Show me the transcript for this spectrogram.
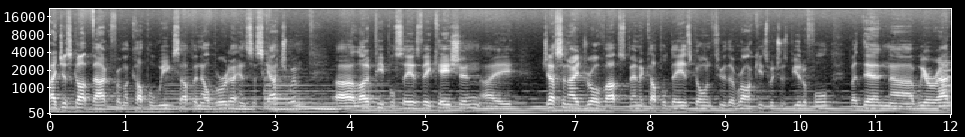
I just got back from a couple weeks up in Alberta and Saskatchewan. Uh, a lot of people say it's vacation. I Jess and I drove up, spent a couple days going through the Rockies, which was beautiful. But then uh, we were at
